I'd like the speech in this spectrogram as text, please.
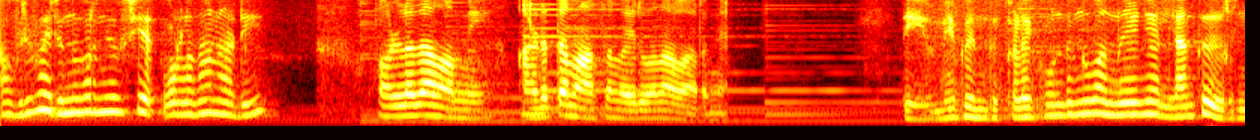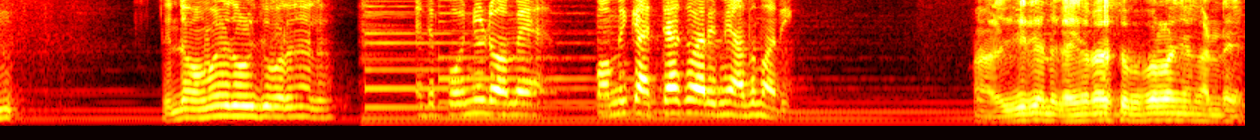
അവർ വരുന്നു പറഞ്ഞത് ഉള്ളതാണ് അടി. ഉള്ളതാ മമ്മി. അടുത്ത മാസം വരുമെന്നാ പറഞ്ഞ. ദൈവമേ ബന്ധുക്കളെ കൊണ്ടിങ്ങ് വന്നു കഴിഞ്ഞാൽ എല്ലാം തീർന്നു. നിന്റെ മമ്മയെ വിളിച്ച് പറഞ്ഞാലോ? എന്റെ പൊന്നു ഡോമേ മമ്മിക്ക് അറ്റാക്ക് പറയുന്നേ അത് മതി. അത് ശരിയാണ്. കഴിഞ്ഞ പ്രാവശ്യത്തെ പേപ്പറെല്ലാം ഞാൻ കണ്ടേ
